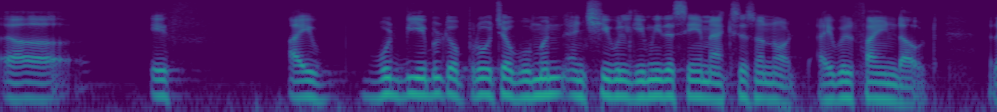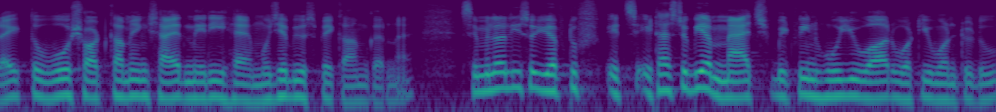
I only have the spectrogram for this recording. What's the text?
uh, if I would be able to approach a woman and she will give me the same access or not. I will find out. Right तो वो शॉर्ट कमिंग शायद मेरी है मुझे भी उस पर काम करना है similarly so you have to it's it has to be a match between who you are what you want to do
